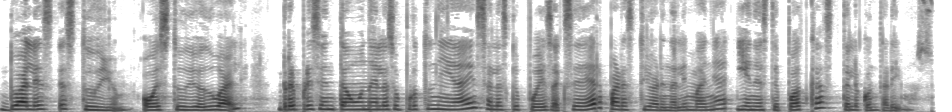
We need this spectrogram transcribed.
Duales Studium o estudio dual representa una de las oportunidades a las que puedes acceder para estudiar en Alemania y en este podcast te lo contaremos.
